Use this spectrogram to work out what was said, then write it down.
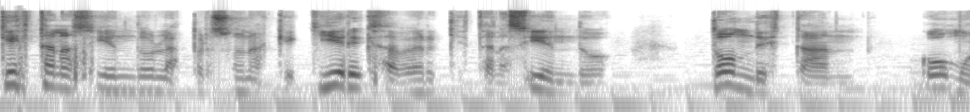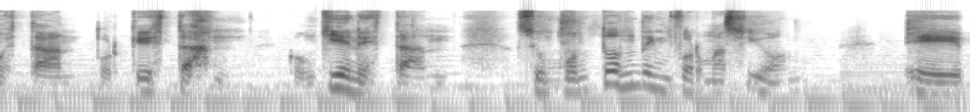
qué están haciendo las personas que quieren saber qué están haciendo, dónde están, cómo están, por qué están, con quién están. O un montón de información eh,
